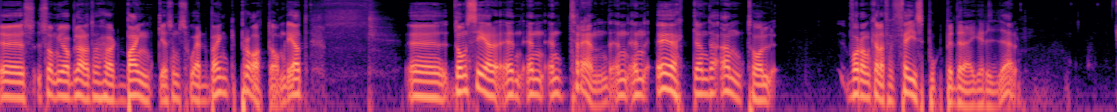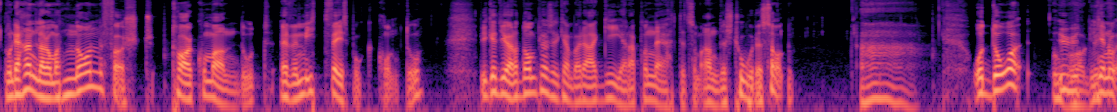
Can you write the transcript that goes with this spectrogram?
uh, som jag bland annat har hört banker som Swedbank prata om, det är att de ser en, en, en trend, en, en ökande antal vad de kallar för Facebook-bedrägerier. Och det handlar om att någon först tar kommandot över mitt Facebook-konto, vilket gör att de plötsligt kan börja agera på nätet som Anders Thoresson. Ah. Och då, genom,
